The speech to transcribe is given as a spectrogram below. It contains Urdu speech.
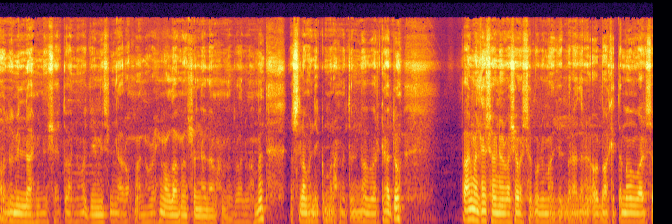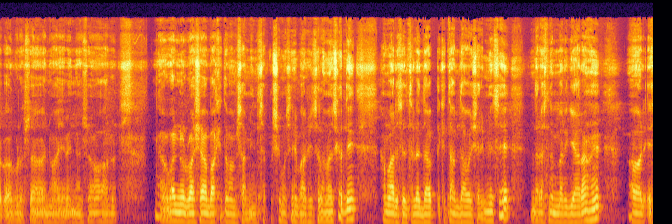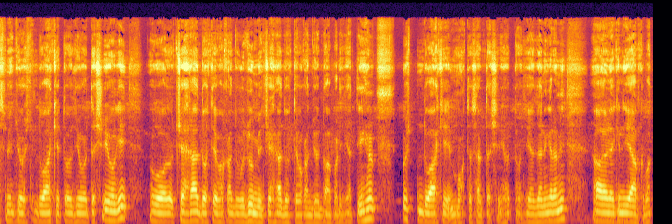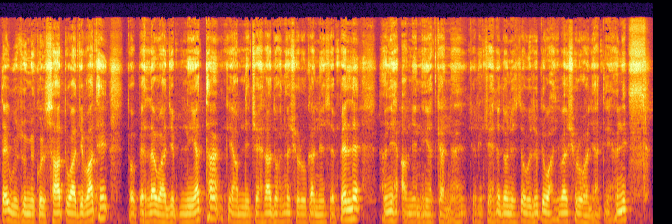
اعوذ باللہ من الشیطان الرجیم بسم اللہ الرحمن الرحیم اللہم صلی اللہ محمد محمد السلام علیکم ورحمۃ اللہ وبرکاتہ پاک ملتے سوین البشہ ورثہ بھی موجود برادر اور باقی تمام ورثہ اور گروپ اور ورن الباشہ باقی تمام سامعین سب خوشی مسلم بافی سلامت کرتے ہیں ہمارے سلسلہ کتاب دعوت شریف میں سے درس نمبر گیارہ ہیں اور اس میں جو دعا کی توضیع و تشریح ہوگی وہ چہرہ دھوتے وقت، وضو میں چہرہ دھوتے وقت جو دعا پڑھی جاتی ہیں، اس دعا کی مختصر تشریح و توضیع زین میں لیکن یہ آپ کو پتہ ہے، وضو میں کل سات واجبات ہیں۔ تو پہلا واجب نیت تھا کہ آپ نے چہرہ دھونا شروع کرنے سے پہلے ہاں جی آپ نے نیت کرنا ہے۔ کیونکہ چہرے دھونے سے تو وضو کے واجبات شروع ہو جاتے ہیں ہاں جی۔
